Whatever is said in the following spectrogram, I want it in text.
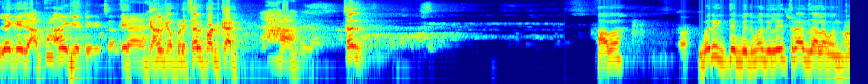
लेके जाता हाँ? ठीक है, ठीक है, चलो। घाल कपड़े चल पटकन। हा। चल। हा बा बरी तब्येत मध्ये लई त्रास झाला म्हणते.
